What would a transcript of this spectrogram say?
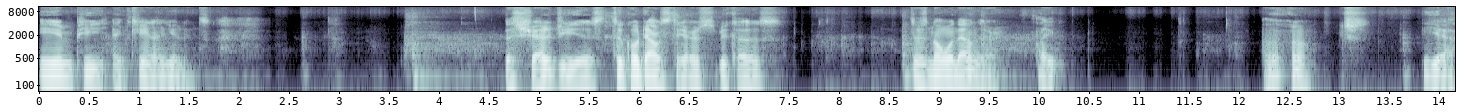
EMP, and K9 units. The strategy is to go downstairs because there's no one down there. Like, I don't know. Yeah,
